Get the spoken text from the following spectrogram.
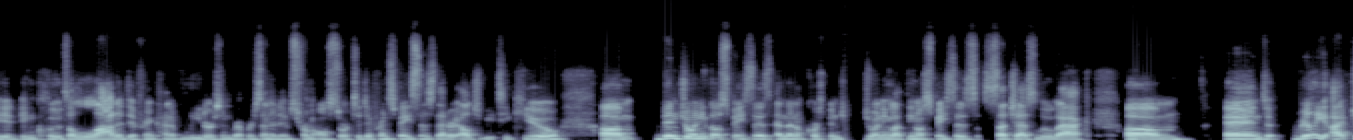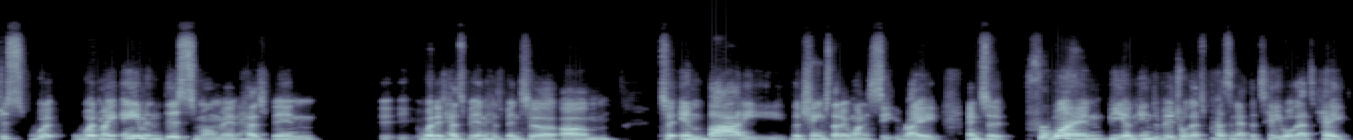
it includes a lot of different kind of leaders and representatives from all sorts of different spaces that are LGBTQ. Um, been joining those spaces, and then of course been joining Latino spaces such as LULAC. Um, and really, I've just what what my aim in this moment has been, what it has been has been to um, to embody the change that I want to see, right? And to, for one, be an individual that's present at the table that's, hey,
